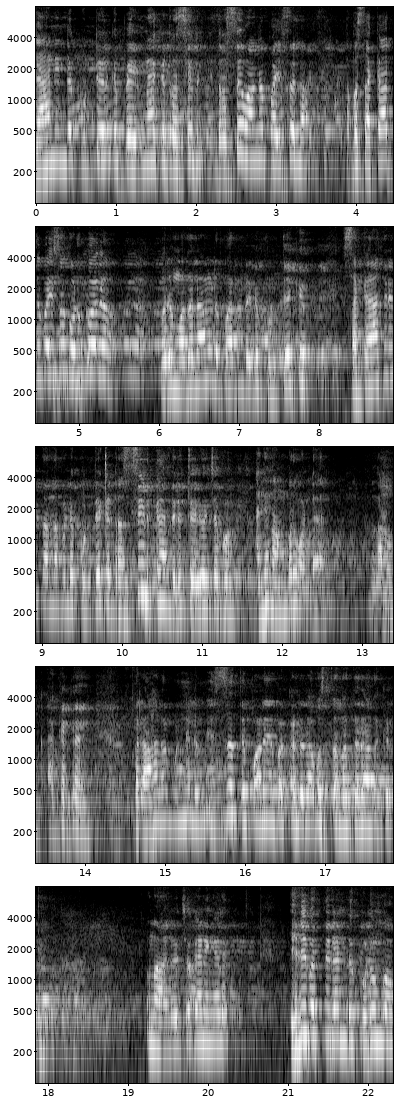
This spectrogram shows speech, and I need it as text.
ഞാൻ എന്റെ കുട്ടികൾക്ക് പെരുന്നാക്ക് ഡ്രസ്സ് ഡ്രസ്സ് വാങ്ങാൻ പൈസ ഇല്ല. അപ്പൊ സക്കാത്ത് പൈസ കൊടുക്കുമല്ലോ ഒരു മുതലാളിയോട് പറഞ്ഞിട്ട് എന്റെ കുട്ടിക്ക് സക്കാത്തിന് തന്നപ്പോൾ എന്റെ കുട്ടിക്ക് ഡ്രസ്സ് എടുക്കാൻ എന്തിനു തരുവ വെച്ചപ്പോൾ എന്റെ നമ്പർ കൊണ്ട്. അള്ളാഹു കാക്കട്ടെ. ഒരാളെ മുന്നിലും ഇസ്സത്ത് പണയം വെക്കേണ്ട ഒരു അവസ്ഥ അല്ല തരാതെക്കട്ടെ ഒന്ന് ആലോചിച്ച് നോക്കാൻ നിങ്ങൾ ഇരുപത്തിരണ്ട് കുടുംബം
